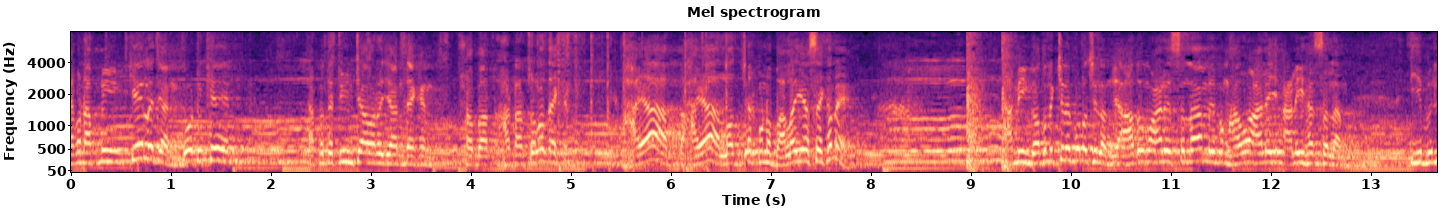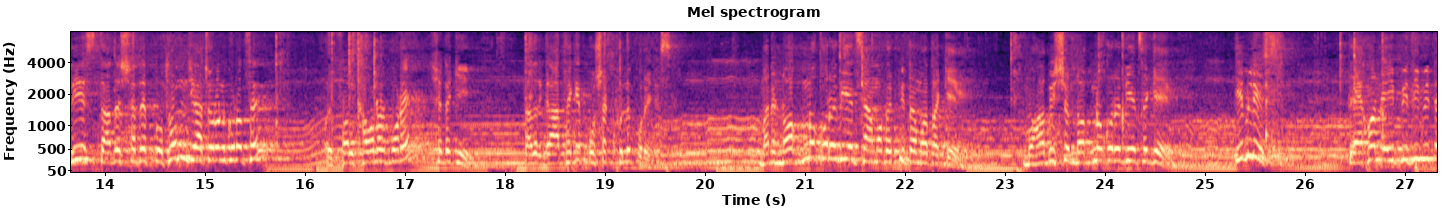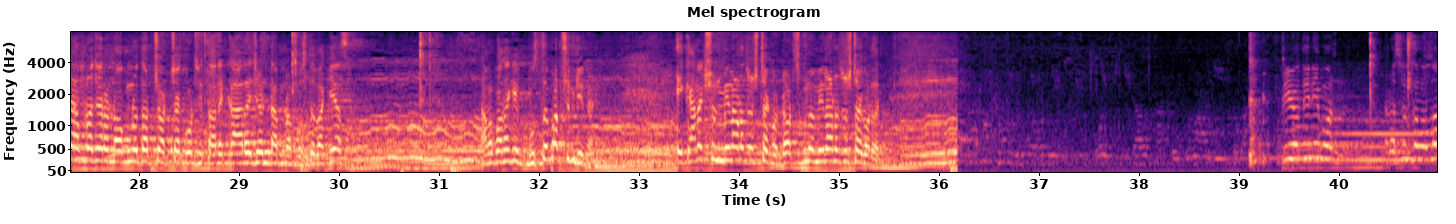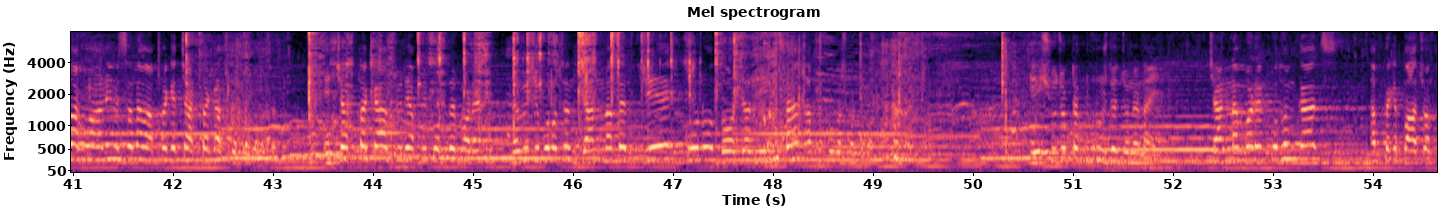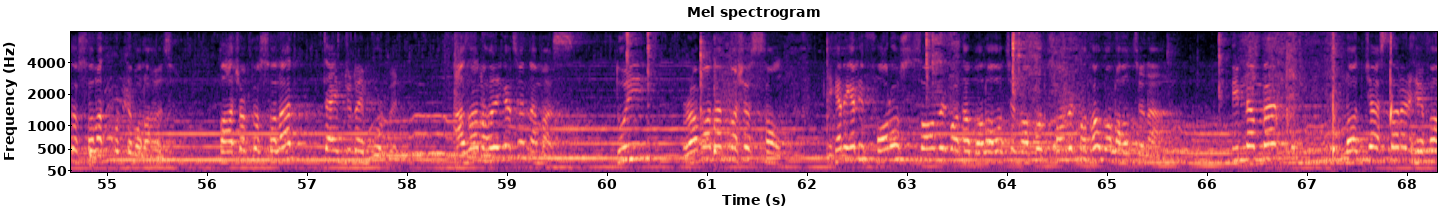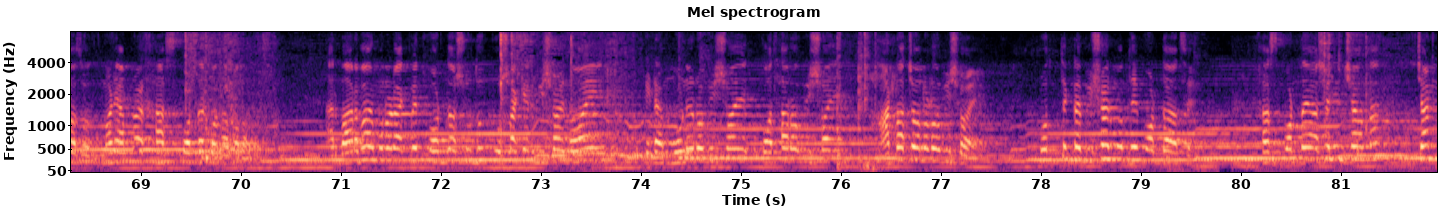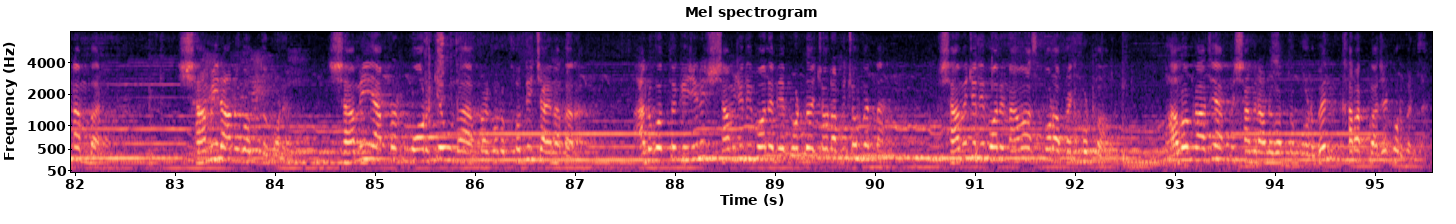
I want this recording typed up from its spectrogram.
এখন আপনি কেলে যান গো টু খেল। আপনাদের টুইন টাওয়ারে যান, দেখেন সবার হাঁটার চলা দেখেন। হায়া হায়া, লজ্জার কোনো বালাই আছে এখানে? আমি গত লেকচারে বলেছিলাম যে আদম আলাইসাল্লাম এবং হাওয়া আলী আলী হাসাল্লাম ইবলিস তাদের সাথে প্রথম যে আচরণ করেছে, ওই ফল খাওয়ানোর পরে, সেটা কি? তাদের গা থেকে পোশাক খুলে পড়ে গেছে। মানে নগ্ন করে দিয়েছে আমাদের পিতামাতাকে। মহাবিশ্ব নগ্ন করে দিয়েছে কে? ইবলিস। তো এখন এই পৃথিবীতে আমরা যারা নগ্নতার চর্চা করছি তার কার এজেন্ট আমরা বুঝতে বাকি আছে? আমার কথা কি বুঝতে পারছেন কি না এই কানেকশন মেলানোর চেষ্টা করেন ডটসগুলো মেলানোর চেষ্টা করেন প্রিয় দিনী বোন, রসুল সাল্লাহ আলী সাল্লাম আপনাকে চারটা কাজ করতে বলেছেন। এই চারটা কাজ যদি আপনি করতে পারেন, নবীজি বলেছেন, জান্নাতের যে কোনো দরজা দিয়ে ইচ্ছা আপনি প্রবেশ করতে পারবেন। এই সুযোগটা পুরুষদের জন্য নাই। চার নম্বরের প্রথম কাজ, আপনাকে পাঁচ অক্ট সলাৎ করতে বলা হয়েছে। পাঁচ অক্ট সলাৎ টাইম টু টাইম করবেন। আজান হয়ে গেছে, নামাজ। দুই, রমাদান মাসের সম এখানে খালি ফরজ সমের কথা বলা হচ্ছে নকল সমের কথাও বলা হচ্ছে না। তিন নম্বর, লজ্জাস্থানের হেফাজত মানে আপনার খাস পর্দার কথা বলা হচ্ছে। আর বারবার মনে রাখবেন, পর্দা শুধু পোশাকের বিষয় নয়, এটা মনেরও বিষয়, কথারও বিষয়, হাঁটা চলারও বিষয়। প্রত্যেকটা বিষয়ের মধ্যে পর্দা আছে। খাস পর্দায় আসেন ইনশাআল্লাহ। চার নাম্বার, স্বামীর আনুগত্য করেন। স্বামী আপনার পর কেউ না, আপনার কোনো ক্ষতি চায় না তারা। আনুগত্য কি জিনিস? স্বামী যদি বলে, বেপর্দায় চল, আপনি চলবেন না। স্বামী যদি বলে, নামাজ পড়া, আপনাকে পড়তে হবে। ভালো কাজে আপনি স্বামীর আনুগত্য করবেন, খারাপ কাজে করবেন না।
